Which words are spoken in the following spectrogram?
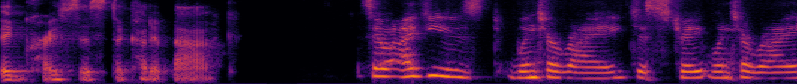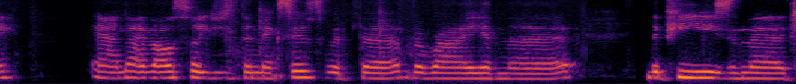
big crisis to cut it back. So I've used winter rye, just straight winter rye. And I've also used the mixes with the, the rye and the the peas and the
